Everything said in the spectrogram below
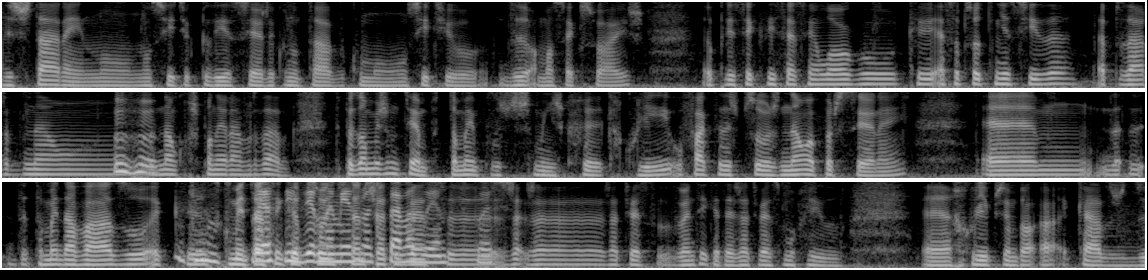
de estarem num, num sítio que podia ser conotado como um sítio de homossexuais, eh, podia ser que dissessem logo que essa pessoa tinha sido, apesar de não, Uhum. de não corresponder à verdade. Depois, ao mesmo tempo, também pelos testemunhos que recolhi, o facto das pessoas não aparecerem. D- também dava aso a que Que se se comentassem que a pessoa na mesma já tivesse, doente já, já, já tivesse doente e que até já tivesse morrido. Uh, recolhi, por exemplo, casos de,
